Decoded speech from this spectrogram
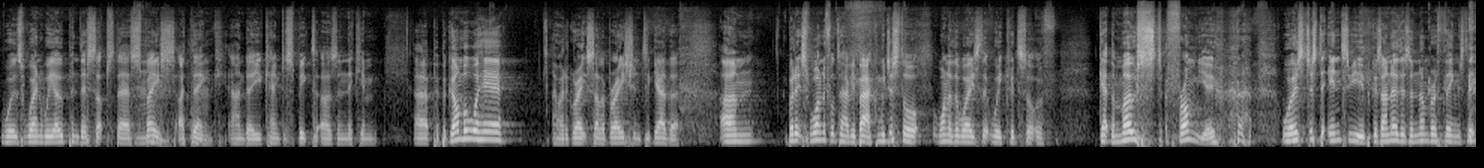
was when we opened this upstairs mm. space, mm. I think, mm. and uh, you came to speak to us, and Nicky and uh, Pippa Gumbel were here. and we had a great celebration together. Um, but it's wonderful to have you back, and we just thought one of the ways that we could sort of get the most from you was just to interview you because I know there's a number of things that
